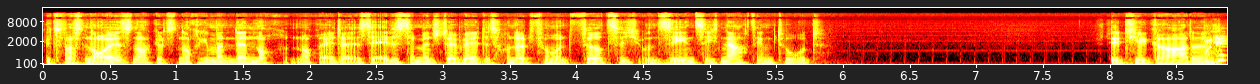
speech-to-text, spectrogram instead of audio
Gibt es was Neues noch? Gibt es noch jemanden, der noch, noch älter ist? Der älteste Mensch der Welt ist 145 und sehnt sich nach dem Tod. Steht hier gerade.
